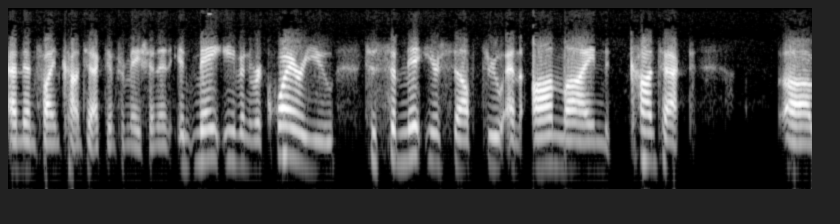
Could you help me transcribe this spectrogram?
and then find contact information. And it may even require you to submit yourself through an online contact uh,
